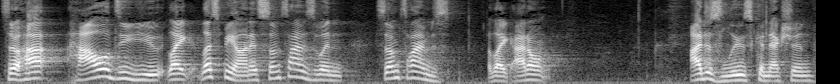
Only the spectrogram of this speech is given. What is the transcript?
So how how do you like let's be honest, sometimes when sometimes like I don't I just lose connection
